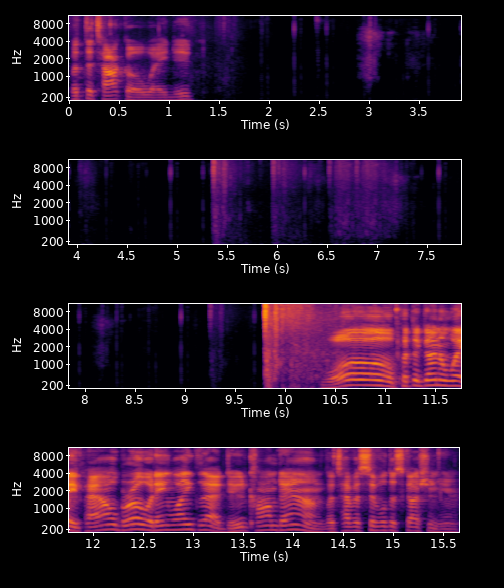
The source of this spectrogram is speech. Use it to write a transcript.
Put the taco away, dude. Whoa, put the gun away, pal. Bro, it ain't like that, dude. Calm down. Let's have a civil discussion here.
